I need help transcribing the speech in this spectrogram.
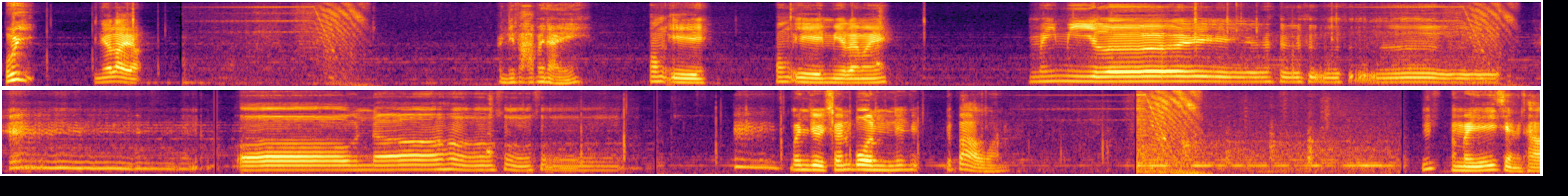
เฮ้ยอันนี้อะไรอะ อันนี้พาไปไหน ห้อง A ห้อง A มีอะไรไหม ไม่มีเลย โอ้ no มันอยู่ชั้นบนหรือเปล่าวะทำไมได้เสียงเท้า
